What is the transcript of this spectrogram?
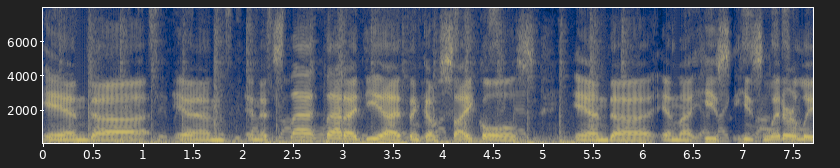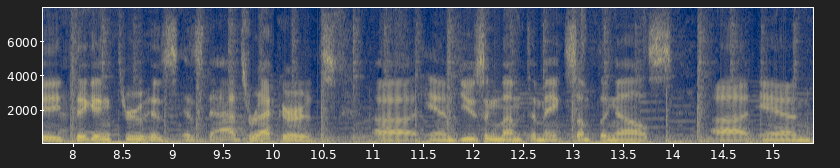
and uh, and and it's that that idea I think of cycles and uh, and that he's he's literally digging through his his dad's records uh, and using them to make something else uh, and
